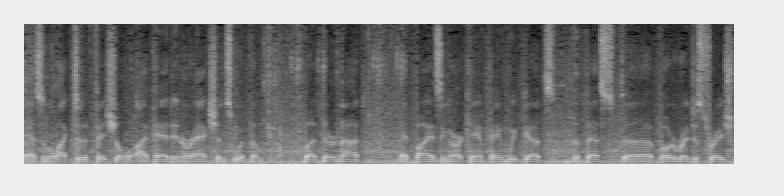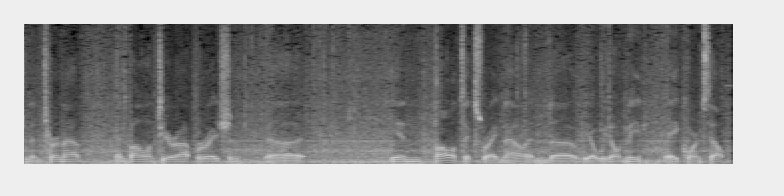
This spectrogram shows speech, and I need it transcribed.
as an elected official. I've had interactions with them, but they're not advising our campaign. We've got the best uh, voter registration and turnout and volunteer operation uh, in politics right now, and uh, you know, we don't need Acorn's help.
